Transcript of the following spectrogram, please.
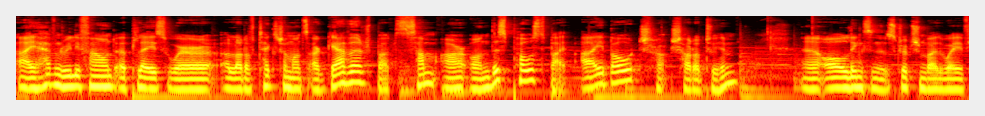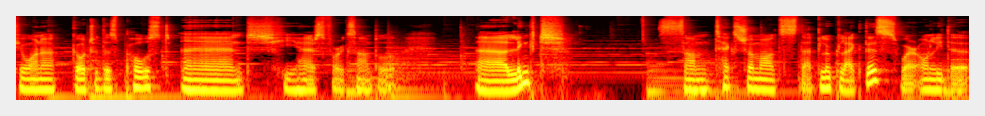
I haven't really found a place where a lot of texture mods are gathered, but some are on this post by Eyebo. Shout out to him. Uh, all links in the description, by the way, if you want to go to this post. And he has, for example, uh, linked some texture mods that look like this, where only the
